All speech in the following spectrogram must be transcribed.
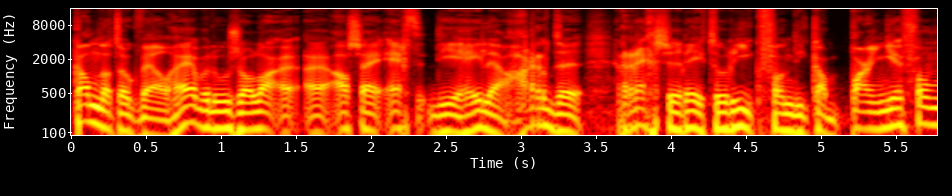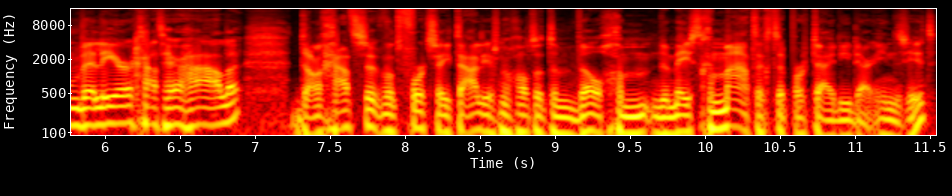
kan dat ook wel. Hè? Ik bedoel, zolang, eh, als zij echt die hele harde rechtse retoriek van die campagne van weleer gaat herhalen, dan gaat ze, want Forza Italia is nog altijd een wel de meest gematigde partij die daarin zit.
